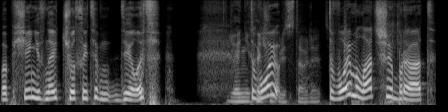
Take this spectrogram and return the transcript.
вообще не знают, что с этим делать. Я не твой, хочу представлять. Твой младший брат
